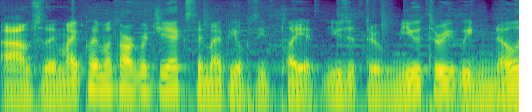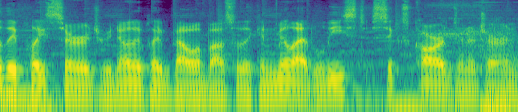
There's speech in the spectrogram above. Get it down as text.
Um, so they might play Magcargo GX. They might be able to play it, use it through Mew 3. We know they play Surge. We know they play Bellelba. So they can mill at least six cards in a turn.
